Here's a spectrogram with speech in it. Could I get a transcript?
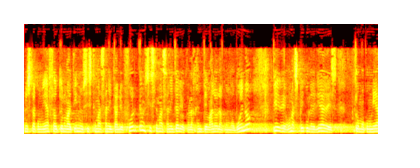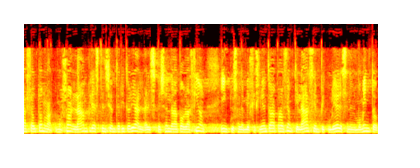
Nuestra comunidad autónoma tiene un sistema sanitario fuerte, un sistema sanitario que la gente valora como bueno, tiene unas peculiaridades como comunidad autónoma, como son la amplia extensión territorial, la dispersión de la población incluso el envejecimiento de la población, que la hacen peculiares en el momento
